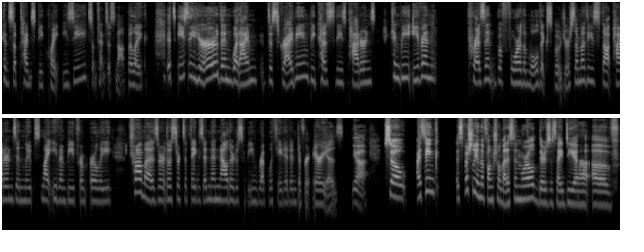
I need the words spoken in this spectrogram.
can sometimes be quite easy, sometimes it's not, but like it's easier than what I'm describing because these patterns can be even present before the mold exposure. Some of these thought patterns and loops might even be from early traumas or those sorts of things and then now they're just being replicated in different areas. Yeah. So, I think especially in the functional medicine world, there's this idea of,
